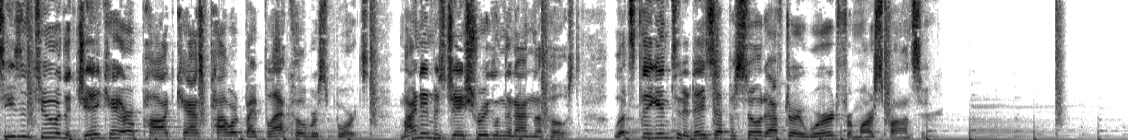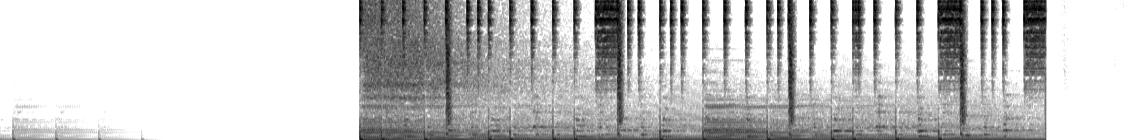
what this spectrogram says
season two of the JKR podcast powered by Black Cobra Sports. My name is Jayce Riegling and I'm the host. Let's dig into today's episode after a word from our sponsor.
